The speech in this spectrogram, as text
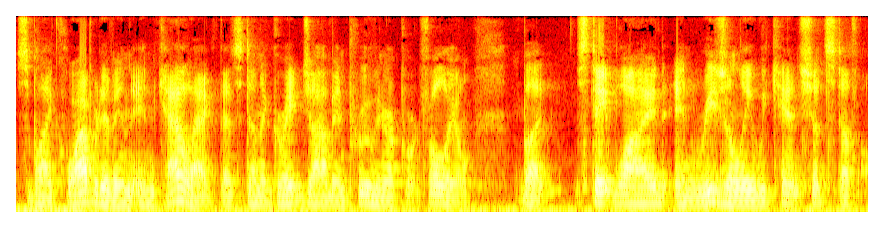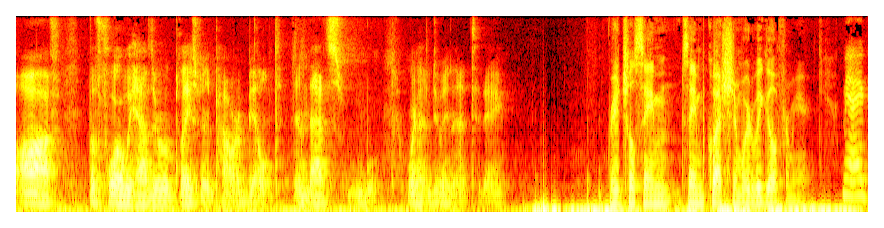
Supply Cooperative in, in Cadillac that's done a great job improving our portfolio. But statewide and regionally, we can't shut stuff off before we have the replacement power built. And that's, we're not doing that today. Rachel, same same question. Where do we go from here? I mean,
